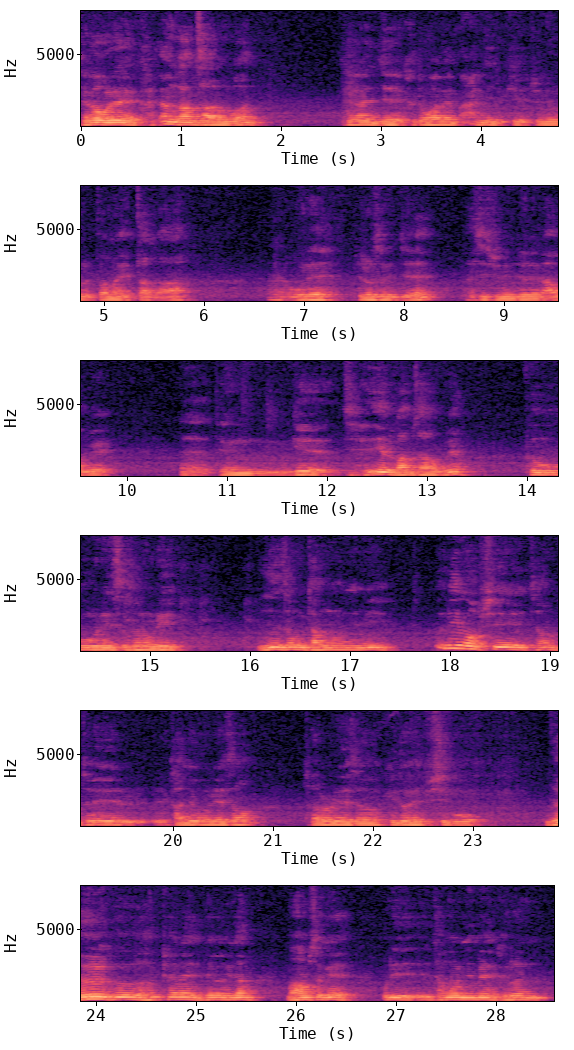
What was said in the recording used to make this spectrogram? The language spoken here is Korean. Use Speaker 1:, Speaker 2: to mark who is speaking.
Speaker 1: 제가 올해 가장 감사하는 건 제가 이제 그동안에 많이 이렇게 주님을 떠나 있다가 에, 올해 비로소 이제 다시 주님 전에 나오게 된 게 제일 감사하고요. 그 부분에 있어서는 우리 인성 장로님이 끊임없이 참 저희 가족을 위해서 저를 위해서 기도해 주시고 늘 그 한편에 제가 그냥 마음속에 우리 장모님의 그런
